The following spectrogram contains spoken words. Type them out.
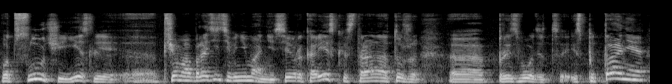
Вот в случае, если... Э, Причем обратите внимание, северокорейская страна тоже э, производит испытания,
